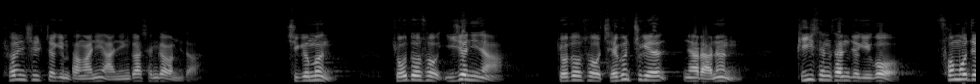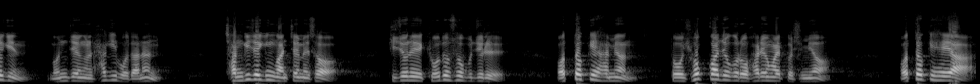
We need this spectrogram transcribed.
현실적인 방안이 아닌가 생각합니다. 지금은 교도소 이전이냐, 교도소 재건축이냐라는 비생산적이고 소모적인 논쟁을 하기보다는 장기적인 관점에서 기존의 교도소 부지를 어떻게 하면 더 효과적으로 활용할 것이며 어떻게 해야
